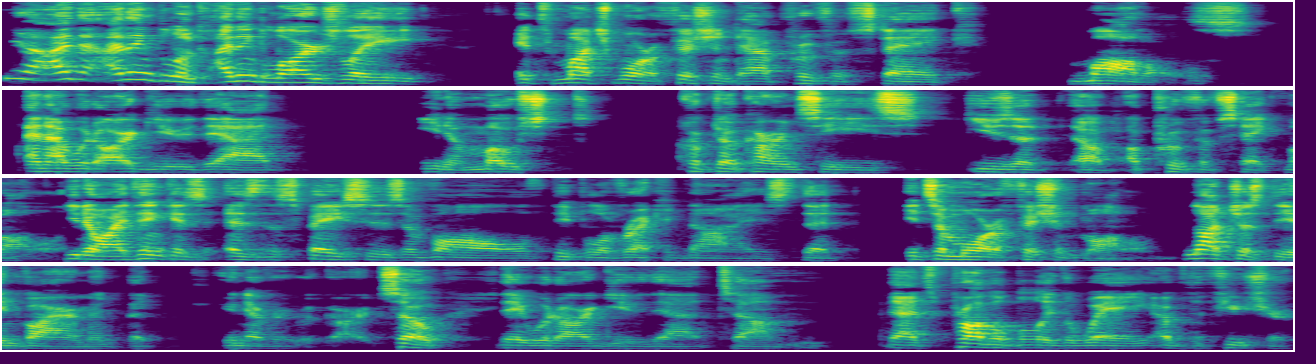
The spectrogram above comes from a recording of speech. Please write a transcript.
Yeah, I, th- I think, look, I think largely it's much more efficient to have proof of stake models. And I would argue that, you know, most cryptocurrencies use a, a, proof of stake model. You know, I think as, as the spaces evolve, people have recognized that it's a more efficient model, not just the environment, but in every regard. So they would argue that um, that's probably the way of the future.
